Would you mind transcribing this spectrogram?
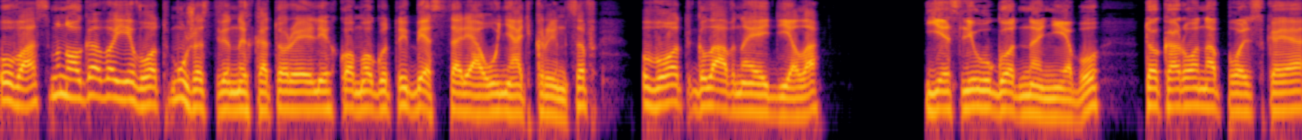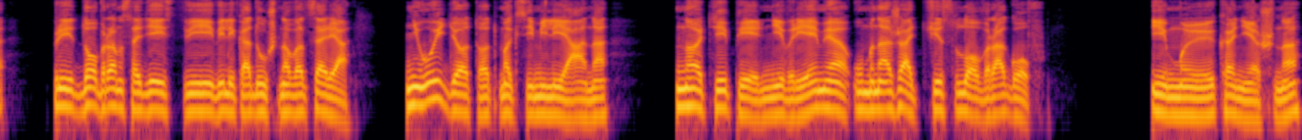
У вас много воевод мужественных, которые легко могут и без царя унять крымцев. Вот главное дело. Если угодно небу, то корона польская при добром содействии великодушного царя не уйдет от Максимилиана, но теперь не время умножать число врагов. И мы, конечно,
